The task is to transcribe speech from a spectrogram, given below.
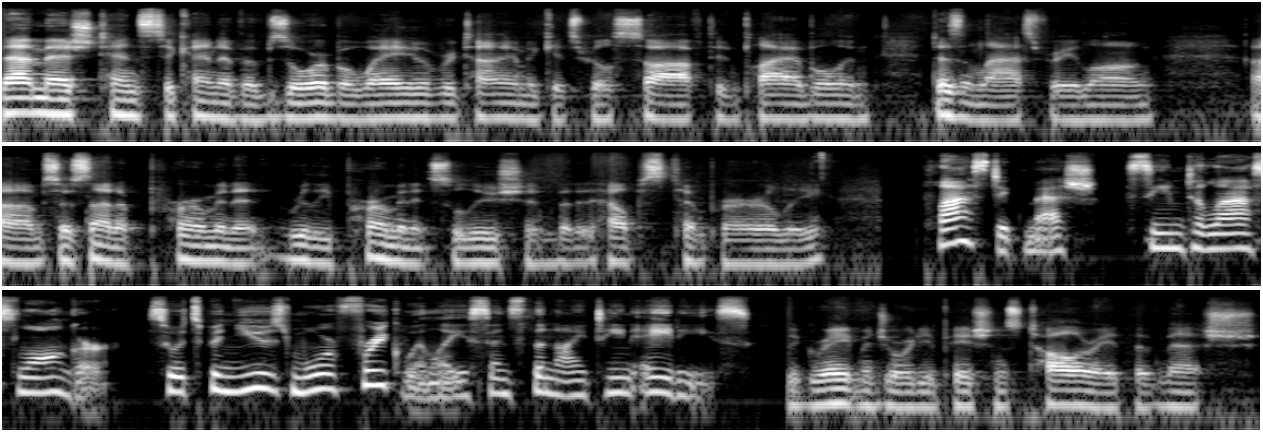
That mesh tends to kind of absorb away over time. It gets real soft and pliable and doesn't last very long. Um, so it's not a permanent, really permanent solution, but it helps temporarily. Plastic mesh seemed to last longer, so it's been used more frequently since the 1980s. The great majority of patients tolerate the mesh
